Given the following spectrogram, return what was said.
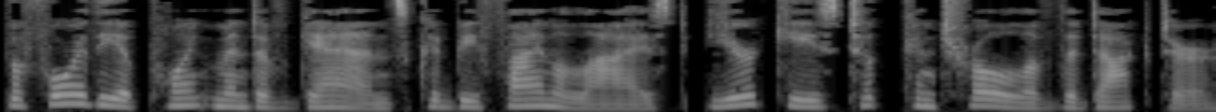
Before the appointment of Ganz could be finalized, Yerkes took control of the doctor.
